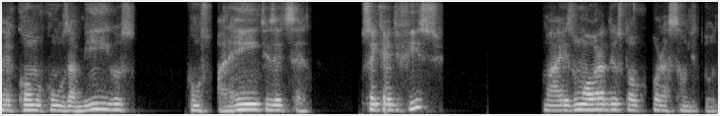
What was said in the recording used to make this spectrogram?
né, como com os amigos, com os parentes, etc. Eu sei que é difícil, mas uma hora Deus toca o coração de todos.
